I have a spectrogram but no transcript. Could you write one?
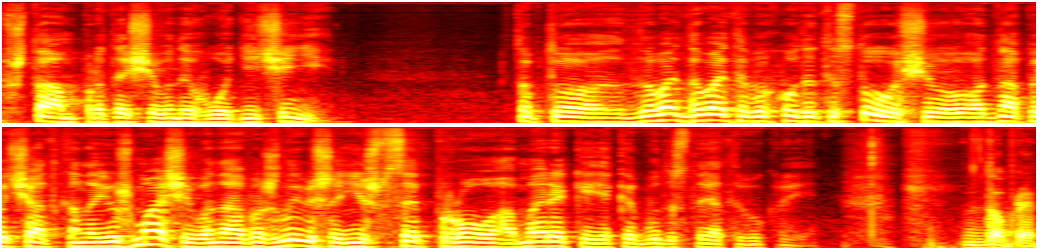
штамп про те, що вони годні, чи ні. Тобто, давай, давайте виходити з того, що одна печатка на Южмаші вона важливіша, ніж все про Америки, яке буде стояти в Україні. Добре.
